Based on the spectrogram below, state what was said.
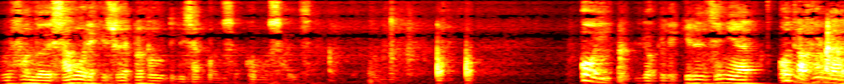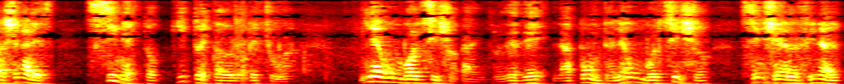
un fondo de sabores que yo después puedo utilizar como salsa. Hoy lo que les quiero enseñar, otra forma de rellenar es sin esto, quito esta doble pechuga y le hago un bolsillo acá adentro. Desde la punta le hago un bolsillo sin llegar al final,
